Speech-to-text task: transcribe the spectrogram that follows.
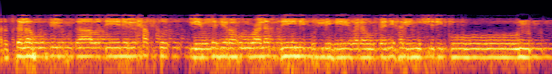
أرسله بالهدى ودين الحق ليظهره على الدين كله ولو كره المشركون.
